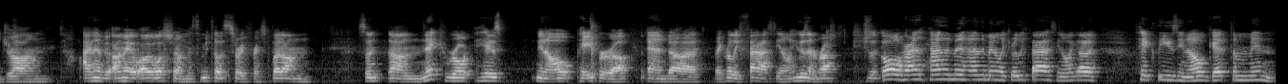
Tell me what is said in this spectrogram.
draw 'em. I never I mean I show 'em. Let me tell the story first. But um, so um Nick wrote his you know paper up and uh like really fast. You know he wasn't rushed. rush. She's like oh hand, hand them in hand them in like really fast. You know I gotta take these you know get them in.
